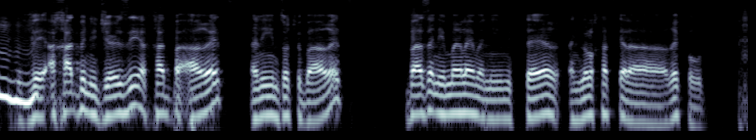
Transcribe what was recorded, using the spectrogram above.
מהמם. ואחת בניו ג'רזי, אחת בארץ, אני עם זאת שבארץ, ואז אני אומר להם, אני מצטער, אני לא לחצתי על הרקורד.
